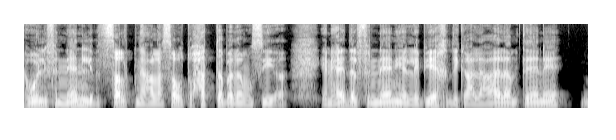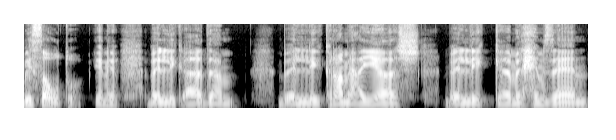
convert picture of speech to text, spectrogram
هو الفنان اللي بتسلطني على صوته حتى بلا موسيقى. يعني هيدا الفنان يلي بياخدك على عالم تاني بصوته. يعني بقول لك آدم بقول لك رامي عياش بقول لك ملحم زين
